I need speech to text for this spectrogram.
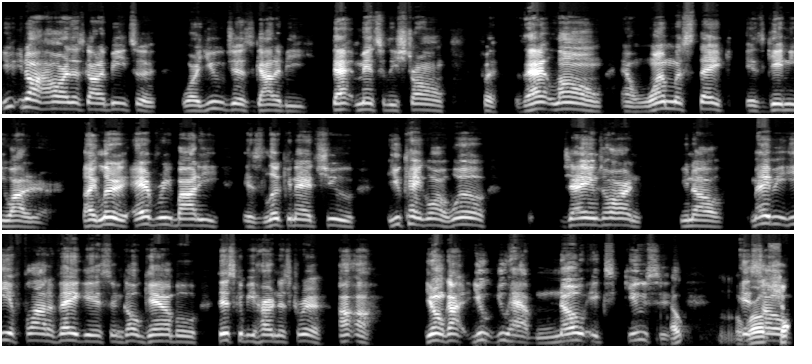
you, you know how hard that's gotta be to where you just gotta be that mentally strong for that long, and one mistake is getting you out of there. Like literally, everybody is looking at you. You can't go on. Well, James Harden, you know, maybe he'll fly to Vegas and go gamble. This could be hurting his career. Uh-uh. You don't got you you have no excuses. Nope. The world so- shut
